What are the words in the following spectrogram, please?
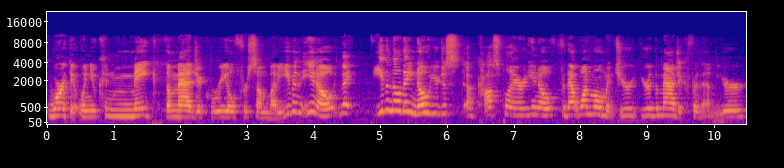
worth it when you can make the magic real for somebody. Even you know they even though they know you're just a cosplayer you know for that one moment you're you're the magic for them. You're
